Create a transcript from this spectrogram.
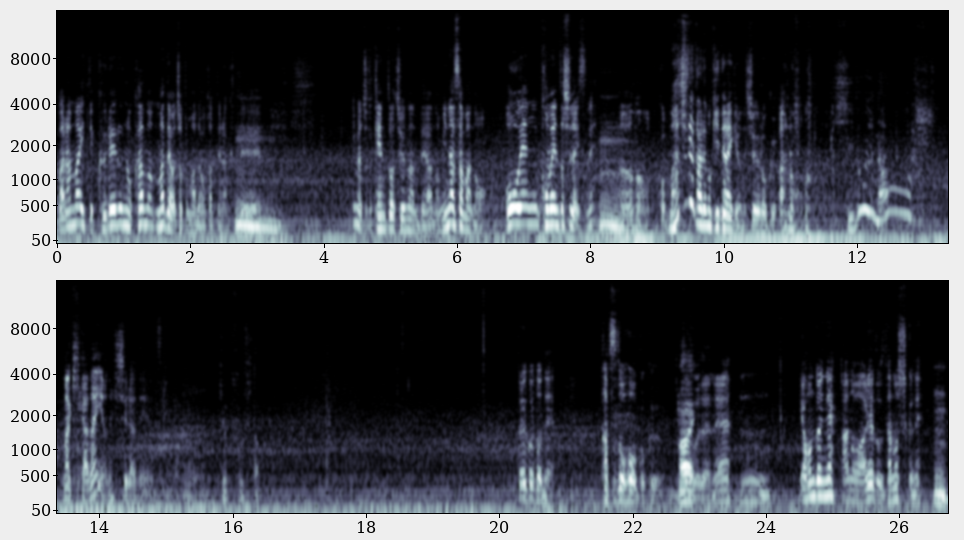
ばらまいてくれるのかままではちょっとまだ分かってなくて、うん。今ちょっと検討中なんで、あの、皆様の応援コメント次第ですね。ううんん。これマジで誰も聞いてないけどね、収録。あの、ひどいなぁ。まあ聞かないよね知らねえやつ、逆走した。うん、ということで活動報告とはいいうことでね、うんいや本当にねあのありがとう楽しくねうん。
